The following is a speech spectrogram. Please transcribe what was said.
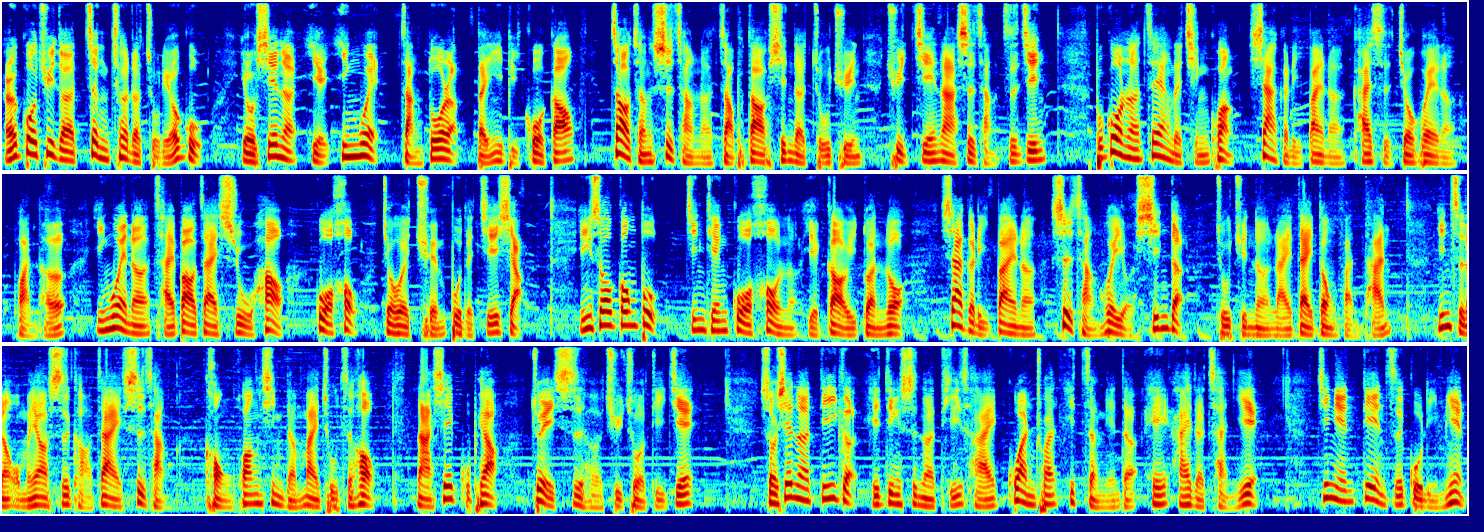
而过去的政策的主流股有些呢也因为涨多了，本益比过高，造成市场呢找不到新的族群去接纳市场资金。不过呢，这样的情况下个礼拜呢开始就会呢缓和，因为呢财报在十五号过后就会全部的揭晓，营收公布今天过后呢也告一段落。下个礼拜呢市场会有新的族群呢来带动反弹，因此呢我们要思考在市场恐慌性的卖出之后。哪些股票最适合去做低接？首先呢，第一个一定是呢题材贯穿一整年的 AI 的产业。今年电子股里面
